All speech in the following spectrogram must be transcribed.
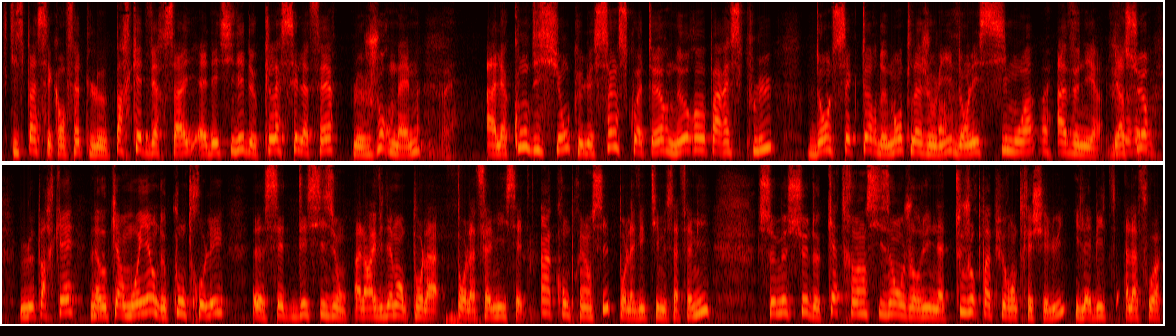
Ce qui se passe, c'est qu'en fait, le parquet de Versailles a décidé de classer l'affaire le jour même, à la condition que les cinq squatteurs ne reparaissent plus dans le secteur de Mantes-la-Jolie dans les six mois à venir. Bien sûr, le parquet n'a aucun moyen de contrôler euh, cette décision. Alors évidemment, pour la, pour la famille, c'est incompréhensible, pour la victime et sa famille. Ce monsieur de 86 ans aujourd'hui n'a toujours pas pu rentrer chez lui. Il habite à la fois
